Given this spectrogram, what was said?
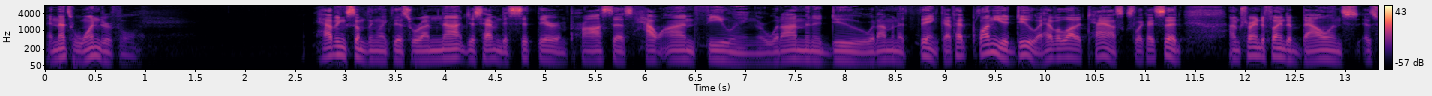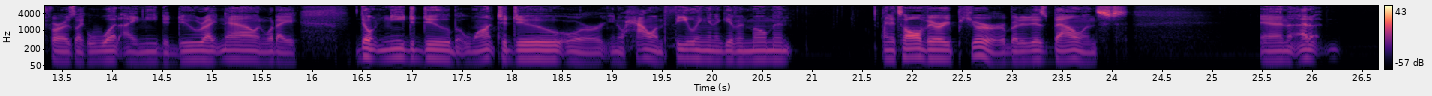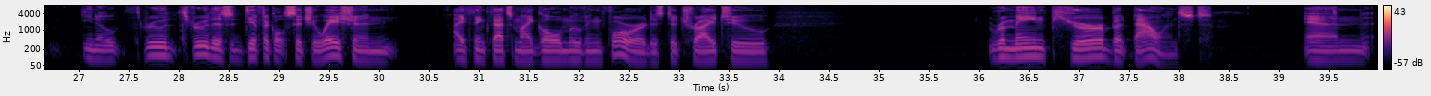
And that's wonderful having something like this where I'm not just having to sit there and process how I'm feeling or what I'm going to do or what I'm going to think. I've had plenty to do. I have a lot of tasks. Like I said, I'm trying to find a balance as far as like what I need to do right now and what I don't need to do but want to do or, you know, how I'm feeling in a given moment. And it's all very pure, but it is balanced. And I don't you know, through through this difficult situation, I think that's my goal moving forward is to try to remain pure but balanced. And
